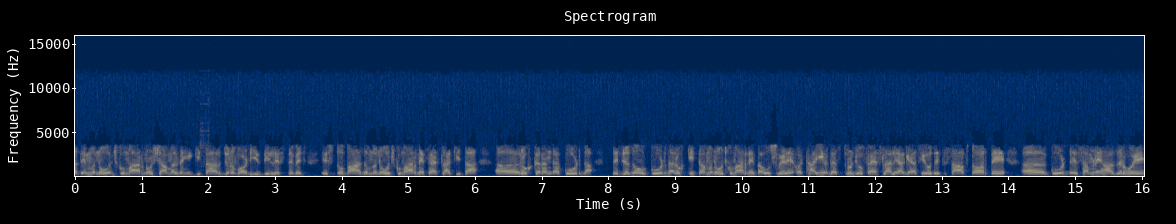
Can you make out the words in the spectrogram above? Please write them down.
ਅਤੇ ਮਨੋਜ ਕੁਮਾਰ ਨੂੰ ਸ਼ਾਮਲ ਨਹੀਂ ਕੀਤਾ ਅਰਜੁਨ ਅਵਾਰਡੀਜ਼ ਦੀ ਲਿਸਟ ਦੇ ਵਿੱਚ। ਇਸ ਤੋਂ ਬਾਅਦ ਮਨੋਜ ਕੁਮਾਰ ਨੇ ਫੈਸਲਾ ਕੀਤਾ ਰੁਖ ਕਰਨ ਦਾ ਕੋਰਟ ਦਾ। ਤੇ ਜਦੋਂ ਕੋਰਟ ਦਾ ਰੁਖ ਕੀਤਾ ਮਨੋਜ ਕੁਮਾਰ ਨੇ, ਤਾਂ ਉਸ ਵੇਲੇ 28 ਅਗਸਤ ਨੂੰ ਜੋ ਫੈਸਲਾ ਲਿਆ ਗਿਆ ਸੀ, ਉਹਦੇ ਚ ਸਾਫ਼ ਤੌਰ ਤੇ ਕੋਰਟ ਦੇ ਸਾਹਮਣੇ ਹਾਜ਼ਰ ਹੋਏ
